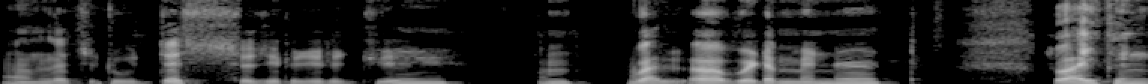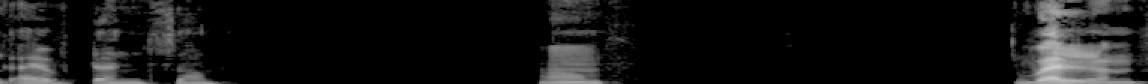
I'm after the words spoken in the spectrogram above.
And let's do this. 0 0 0 um, well uh, wait a minute. So i think i have done some um well um,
